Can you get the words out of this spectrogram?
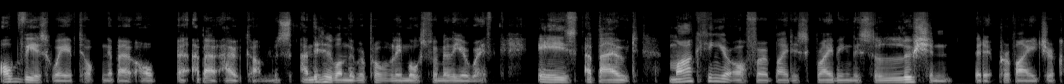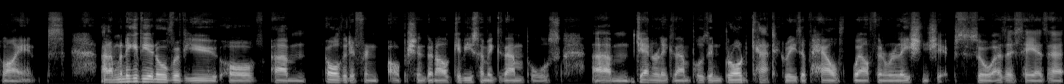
obvious way of talking about about outcomes, and this is one that we're probably most familiar with, is about marketing your offer by describing the solution that it provides your clients. And I'm going to give you an overview of um, all the different options, and I'll give you some examples, um, general examples in broad categories of health, wealth, and relationships. So, as I say, as I,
